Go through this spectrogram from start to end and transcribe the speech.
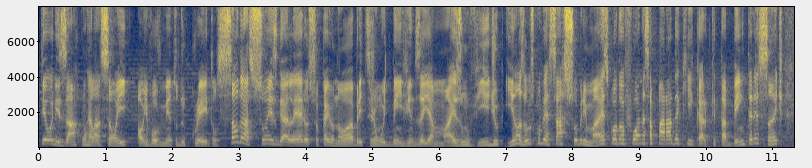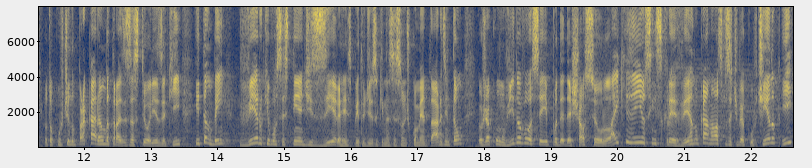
teorizar com relação aí ao envolvimento do Kratos. Saudações, galera, eu sou Caio Nobre, sejam muito bem-vindos aí a mais um vídeo, e nós vamos conversar sobre mais God of War nessa parada aqui, cara, porque tá bem interessante. Eu tô curtindo pra caramba trazer essas teorias aqui e também ver o que vocês têm a dizer a respeito disso aqui na seção de comentários. Então eu já convido a você a poder deixar o seu likezinho, se inscrever no canal se você estiver curtindo e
